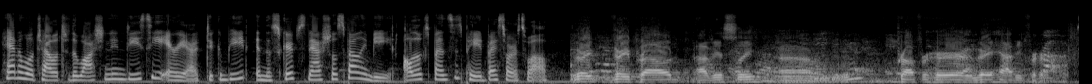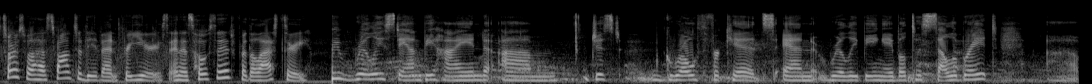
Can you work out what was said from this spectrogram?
Hannah will travel to the Washington, D.C. area to compete in the Scripps National Spelling Bee, all expenses paid by Sourcewell. Very, very proud, obviously. Um, proud for her. I'm very happy for her. Sourcewell has sponsored the event for years and has hosted for the last three. We really stand behind um, just growth for kids and really being able to celebrate uh,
